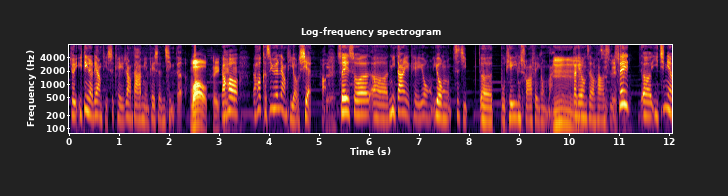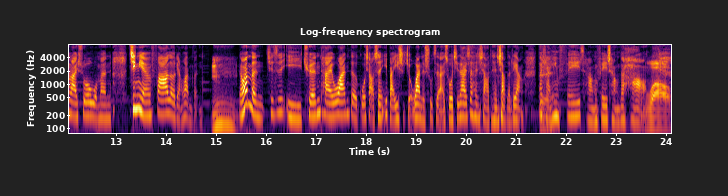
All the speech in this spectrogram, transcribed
就一定的量体是可以让大家免费申请的。哇哦，可以。然后，然后可是因为量体有限，好，所以说呃，你当然也可以用用自己。呃，补贴印刷费用买，嗯，大概用这种方式。所以，呃，以今年来说，我们今年发了两万本，嗯，两万本其实以全台湾的国小生一百一十九万的数字来说，其实还是很小的、很小的量，但反应非常非常的好。哇哦！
